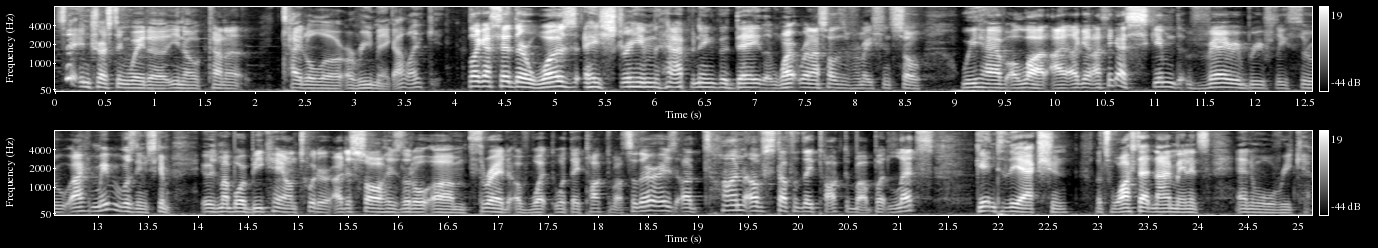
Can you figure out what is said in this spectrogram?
It's an interesting way to you know kind of title a, a, remake. I like it. Like I said, there was a stream happening the day when I saw this information. So we have a lot. I again, I think I skimmed very briefly through. I, maybe it wasn't even skimmed. It was my boy BK on Twitter. I just saw his little um, thread of what what they talked about. So there is a ton of stuff that they talked about. But let's get into the action. Let's watch that nine minutes and we'll recap.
